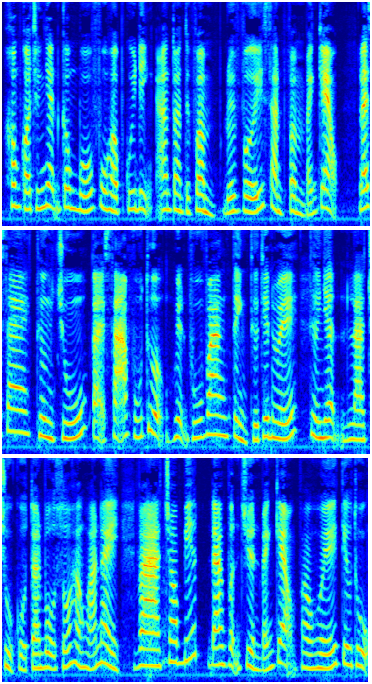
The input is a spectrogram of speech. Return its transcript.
không có chứng nhận công bố phù hợp quy định an toàn thực phẩm đối với sản phẩm bánh kẹo. Lái xe thường trú tại xã Phú Thượng, huyện Phú Vang, tỉnh Thừa Thiên Huế thừa nhận là chủ của toàn bộ số hàng hóa này và cho biết đang vận chuyển bánh kẹo vào Huế tiêu thụ.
